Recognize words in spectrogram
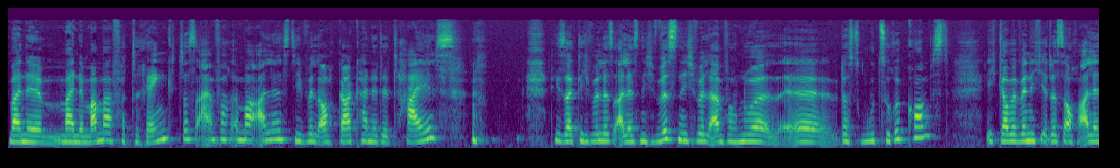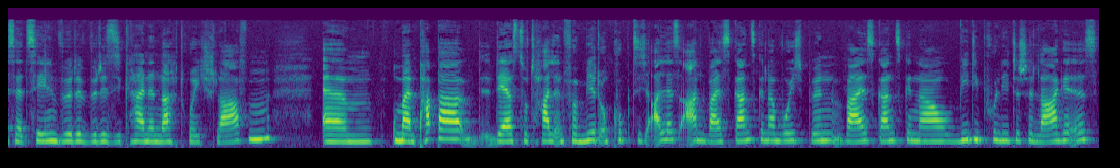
meine, meine Mama verdrängt das einfach immer alles, die will auch gar keine Details. Die sagt, ich will das alles nicht wissen, ich will einfach nur, äh, dass du gut zurückkommst. Ich glaube, wenn ich ihr das auch alles erzählen würde, würde sie keine Nacht ruhig schlafen. Ähm, und mein Papa, der ist total informiert und guckt sich alles an, weiß ganz genau, wo ich bin, weiß ganz genau, wie die politische Lage ist.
